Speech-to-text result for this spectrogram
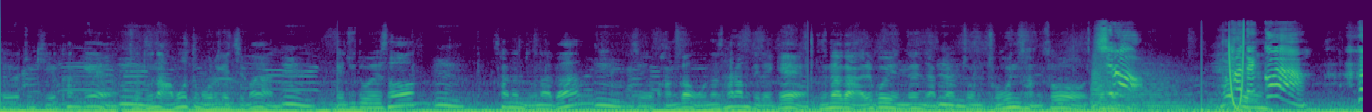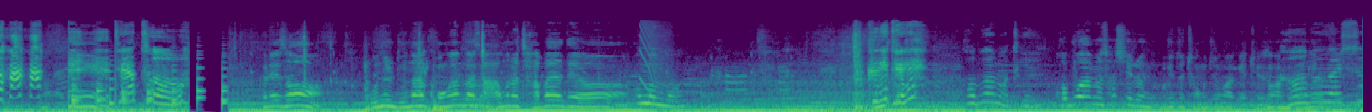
저희가 좀 기획한 게저 음. 누나 아무것도 모르겠지만 응, 제주도에서 응, 사는 누나가 응. 이제 관광 오는 사람들에게 누나가 알고 있는 약간 음. 좀 좋은 장소 싫어! 다 돼. 내 거야! 아니, 대하 투어 그래서 오늘 누나 공항 가서 아무나 잡아야 돼요. 어머머. 그게 돼? 거부하면 어떡해? 거부하면 사실은 우리도 정중하게 죄송합니다 거부할. 수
